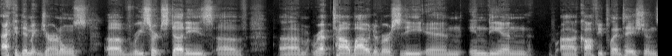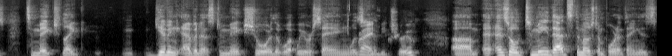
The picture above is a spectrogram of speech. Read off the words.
academic journals of research studies of um, reptile biodiversity in indian uh, coffee plantations to make like giving evidence to make sure that what we were saying was going to be true. Um, and, and so to me, that's the most important thing is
